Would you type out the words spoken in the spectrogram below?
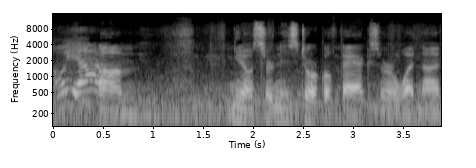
Oh yeah. Um, you know, certain historical facts or whatnot.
